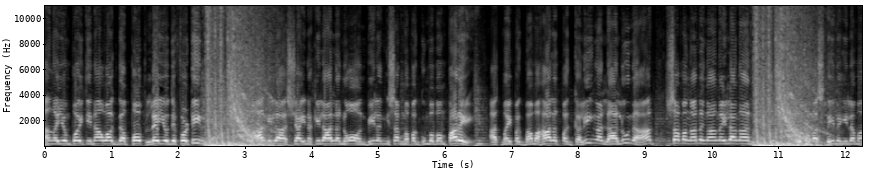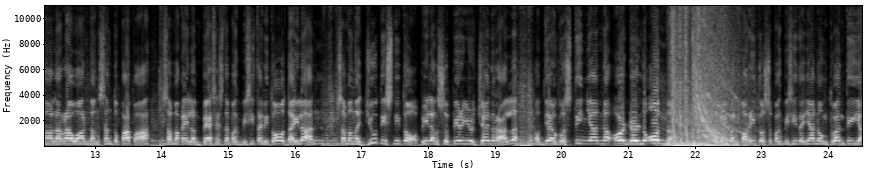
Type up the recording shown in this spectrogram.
na ngayon po ay tinawag na Pope Leo XIV. Anila siya ay nakilala noon bilang isang mapagkumbabang pare at may pagmamahal at pagkalinga lalo na sa mga nangangailangan. Lumabas din ang ilang mga larawan ng Santo Papa sa makailang beses na pagbisita nito dahilan sa mga duties nito bilang Superior General of the Augustinian Order noon. Maliban pa rito sa pagbisita niya noong 2004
